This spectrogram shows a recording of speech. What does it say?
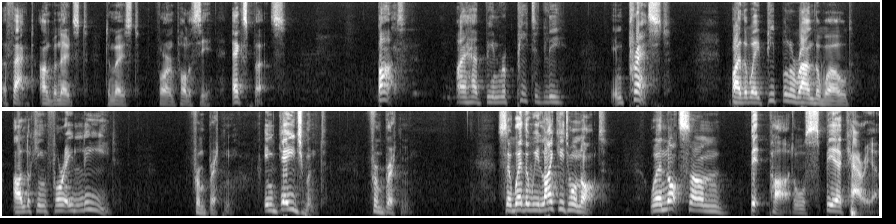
A fact unbeknownst to most foreign policy experts. But I have been repeatedly impressed by the way people around the world are looking for a lead from Britain, engagement from Britain. So, whether we like it or not, we're not some bit part or spear carrier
